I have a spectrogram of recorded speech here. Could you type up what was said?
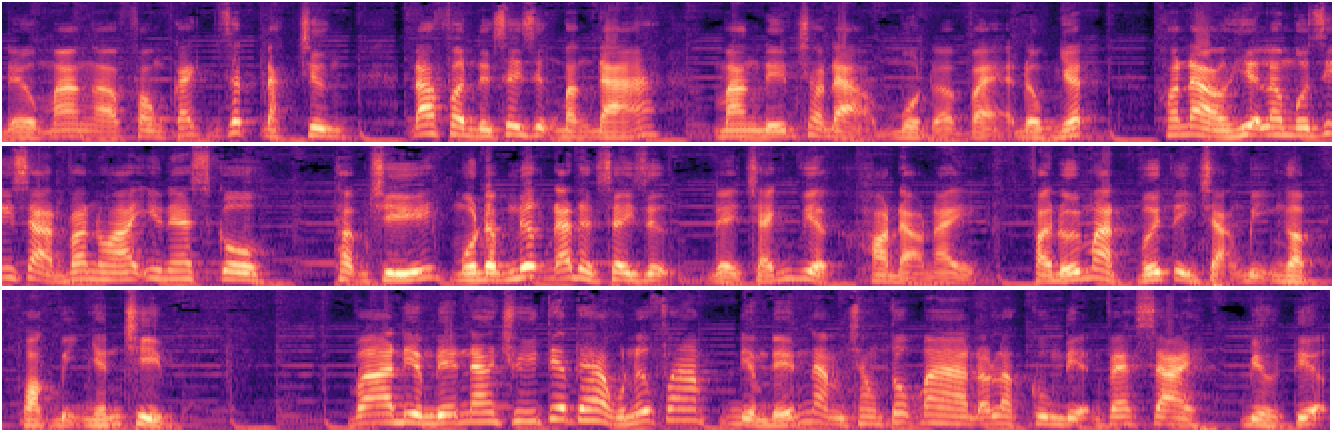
đều mang à, phong cách rất đặc trưng, đa phần được xây dựng bằng đá, mang đến cho đảo một à, vẻ đồng nhất. Hòn đảo hiện là một di sản văn hóa UNESCO, thậm chí một đập nước đã được xây dựng để tránh việc hòn đảo này phải đối mặt với tình trạng bị ngập hoặc bị nhấn chìm. Và điểm đến đáng chú ý tiếp theo của nước Pháp, điểm đến nằm trong top 3 đó là cung điện Versailles, biểu tượng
